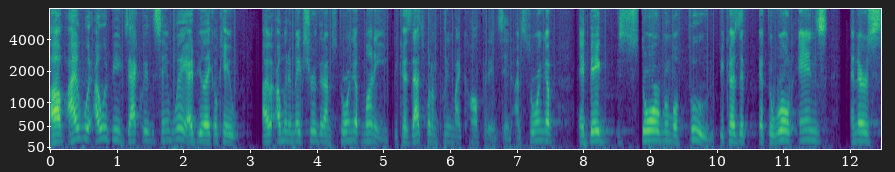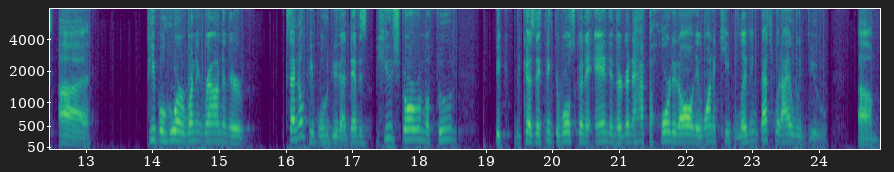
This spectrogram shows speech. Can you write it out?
um, I, would, I would be exactly the same way. I'd be like, okay, I, I'm going to make sure that I'm storing up money because that's what I'm putting my confidence in. I'm storing up a big storeroom of food because if, if the world ends and there's uh, people who are running around and they're, because I know people who do that, they have this huge storeroom of food because they think the world's going to end and they're going to have to hoard it all. They want to keep living. That's what I would do. Um,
